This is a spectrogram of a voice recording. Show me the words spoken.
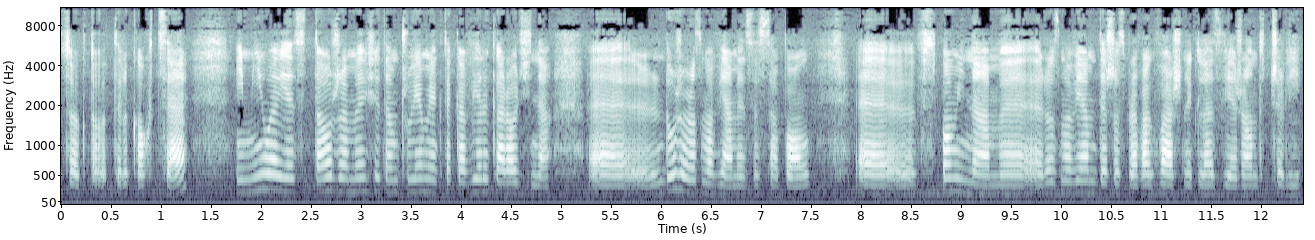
co kto tylko chce. I miłe jest to, że my się tam czujemy jak taka wielka rodzina. E, dużo rozmawiamy ze sobą, e, wspominamy, rozmawiamy też o sprawach ważnych dla zwierząt, czyli,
